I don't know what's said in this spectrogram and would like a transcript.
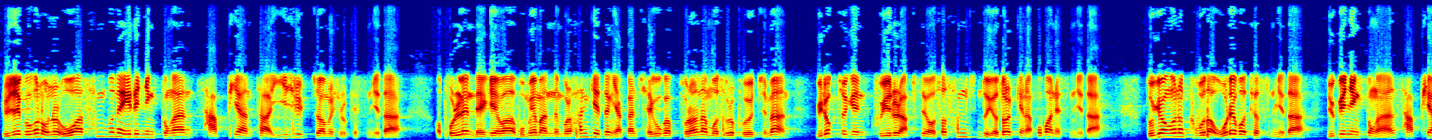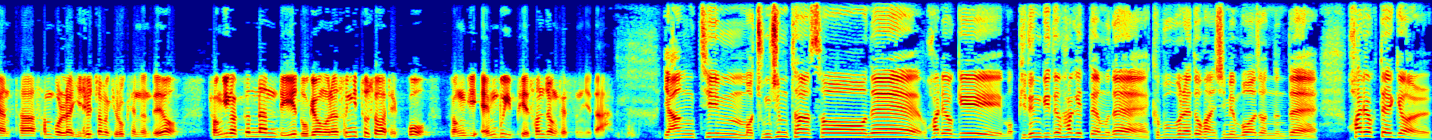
류재국은 오늘 5와 3분의 1이닝 동안 4피안타 2실점을 기록했습니다. 어, 볼넷 4개와 몸에 맞는 볼 1개 등 약간 제구가 불안한 모습을 보였지만 위력적인 9위를 앞세워서 삼진도 8개나 뽑아냈습니다. 노경은은 그보다 오래 버텼습니다. 6이닝 동안 4피안타 3볼넷 2실점을 기록했는데요. 경기가 끝난 뒤 노경은은 승리 투수가 됐고 경기 MVP에 선정됐습니다. 양팀 뭐 중심 타선의 화력이 뭐 비등비등하기 때문에 그 부분에도 관심이 모아졌는데 화력 대결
